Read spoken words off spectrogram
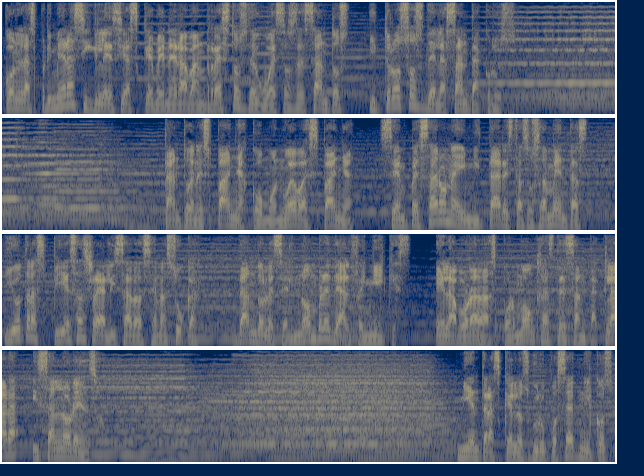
con las primeras iglesias que veneraban restos de huesos de santos y trozos de la Santa Cruz. Tanto en España como Nueva España se empezaron a imitar estas osamentas y otras piezas realizadas en azúcar, dándoles el nombre de alfeñiques, elaboradas por monjas de Santa Clara y San Lorenzo. mientras que los grupos étnicos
